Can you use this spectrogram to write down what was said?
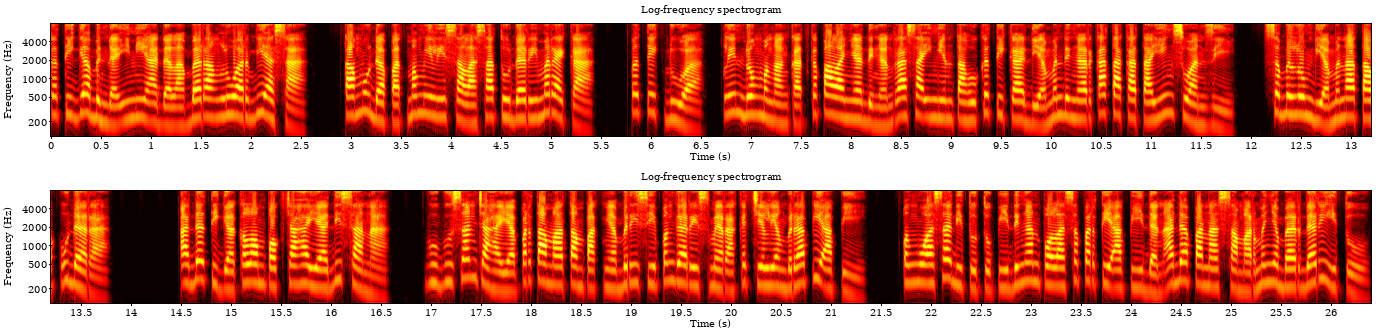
Ketiga benda ini adalah barang luar biasa. Kamu dapat memilih salah satu dari mereka. Petik 2. Lindong mengangkat kepalanya dengan rasa ingin tahu ketika dia mendengar kata-kata Ying Xuanzi. Sebelum dia menatap udara. Ada tiga kelompok cahaya di sana. Gugusan cahaya pertama tampaknya berisi penggaris merah kecil yang berapi-api. Penguasa ditutupi dengan pola seperti api dan ada panas samar menyebar dari itu.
